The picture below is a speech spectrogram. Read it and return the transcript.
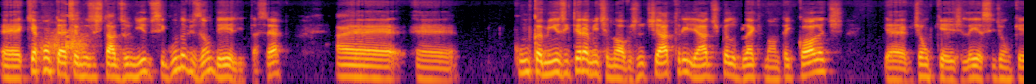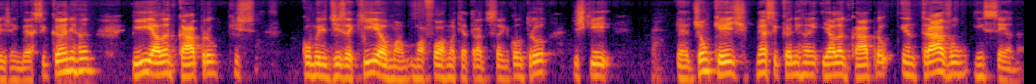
é, que acontecem nos Estados Unidos, segundo a visão dele, tá certo? É, é, com caminhos inteiramente novos no teatro, trilhados pelo Black Mountain College, é, John Cage, leia-se John Cage em Mercy Cunningham, e Alan Caprow, que, como ele diz aqui, é uma, uma forma que a tradução encontrou, diz que é, John Cage, Mercy Cunningham e Alan Caprow entravam em cena.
